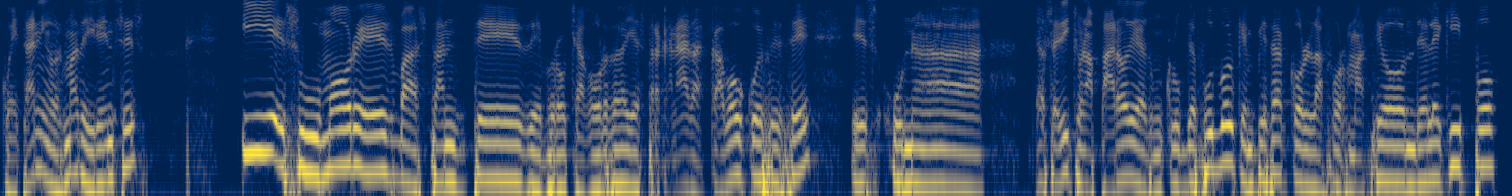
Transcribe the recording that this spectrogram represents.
coetáneos madeirenses y su humor es bastante de brocha gorda y astracanada. Cabouco FC es una, ya os he dicho, una parodia de un club de fútbol que empieza con la formación del equipo,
